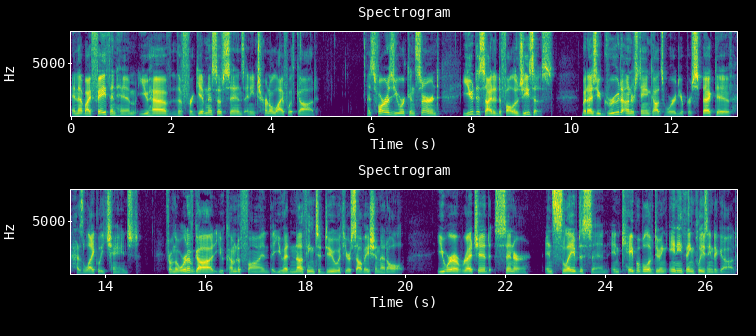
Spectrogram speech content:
and that by faith in Him you have the forgiveness of sins and eternal life with God. As far as you were concerned, you decided to follow Jesus. But as you grew to understand God's Word, your perspective has likely changed. From the Word of God, you come to find that you had nothing to do with your salvation at all. You were a wretched sinner, enslaved to sin, incapable of doing anything pleasing to God.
